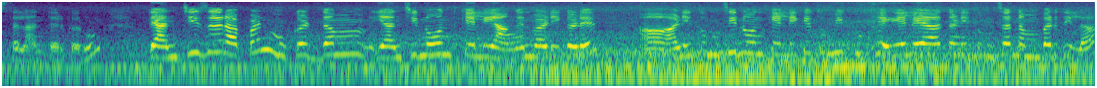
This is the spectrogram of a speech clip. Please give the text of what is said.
स्थलांतर करून त्यांची जर आपण मुकद्दम यांची नोंद केली अंगणवाडीकडे आणि तुमची नोंद केली की तुम्ही कुठे गेले आहात आणि तुमचा नंबर दिला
